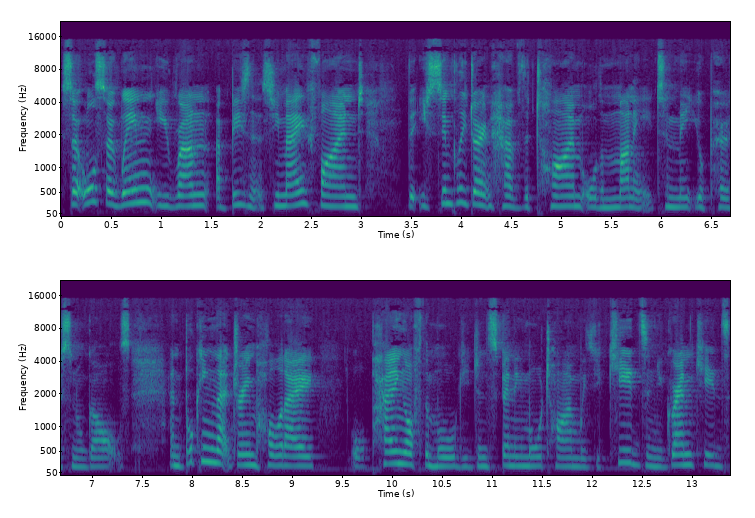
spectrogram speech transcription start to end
So, also, when you run a business, you may find that you simply don't have the time or the money to meet your personal goals. And booking that dream holiday or paying off the mortgage and spending more time with your kids and your grandkids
